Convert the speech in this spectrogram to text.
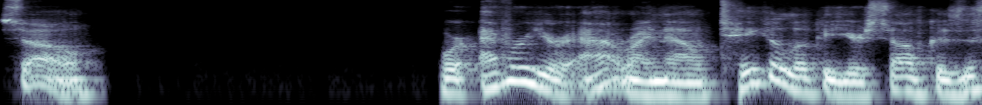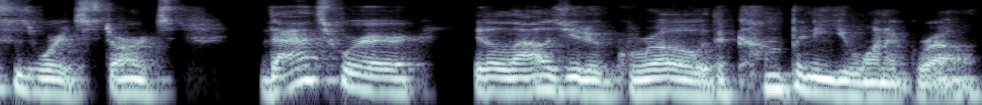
So, wherever you're at right now, take a look at yourself because this is where it starts. That's where it allows you to grow the company you want to grow.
